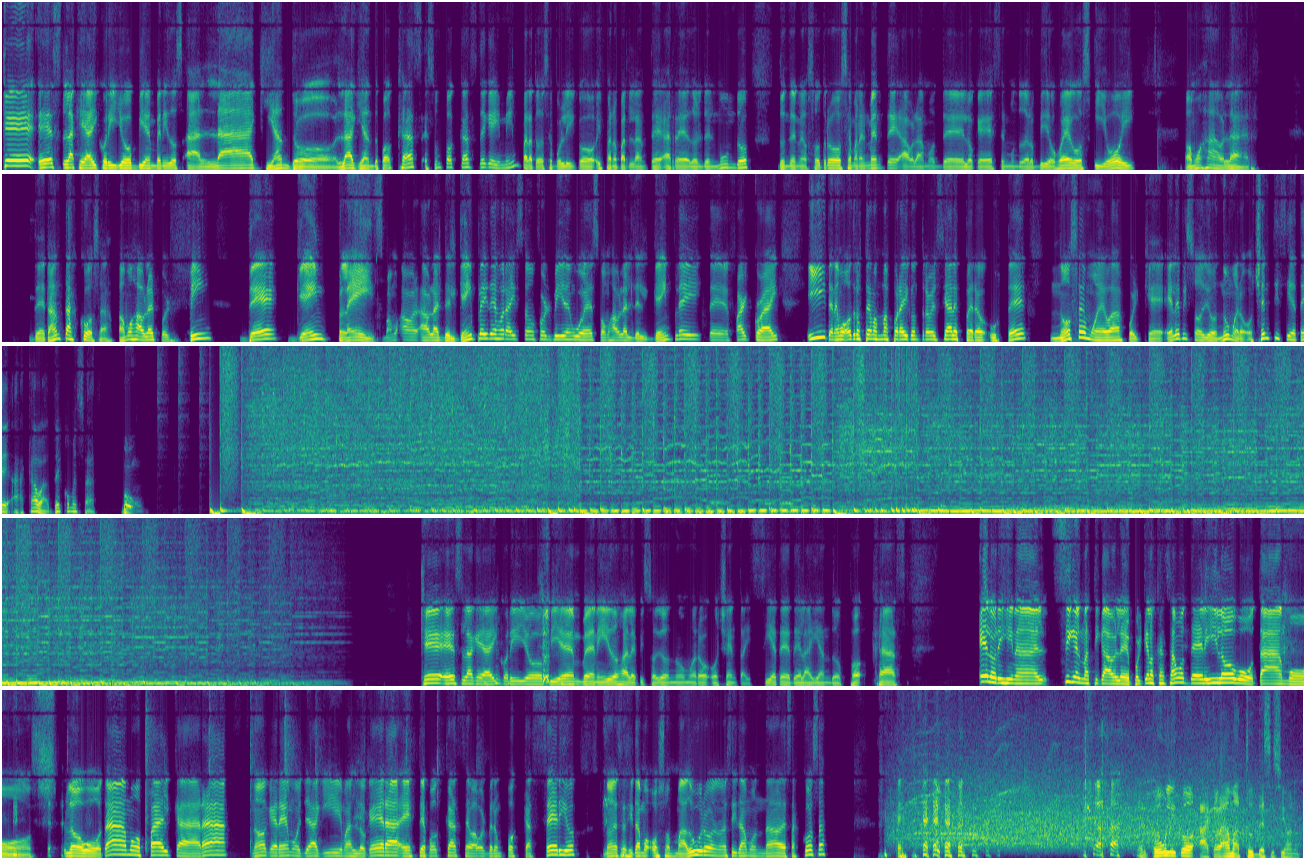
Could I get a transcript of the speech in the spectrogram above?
¿Qué es la que hay, Corillo? Bienvenidos a La Guiando. La Guiando Podcast es un podcast de gaming para todo ese público hispanoparlante alrededor del mundo, donde nosotros semanalmente hablamos de lo que es el mundo de los videojuegos y hoy vamos a hablar de tantas cosas. Vamos a hablar por fin de gameplays. Vamos a hablar del gameplay de Horizon Forbidden West, vamos a hablar del gameplay de Far Cry y tenemos otros temas más por ahí controversiales, pero usted no se mueva porque el episodio número 87 acaba de comenzar. Boom. ¿Qué es la que hay, Corillo? Bienvenidos al episodio número 87 de la Guiando Podcast. El original, sin el masticable, porque nos cansamos de él y lo votamos. lo votamos para el cara. No queremos ya aquí más lo que era. Este podcast se va a volver un podcast serio. No necesitamos osos maduros, no necesitamos nada de esas cosas. El público aclama tus decisiones.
